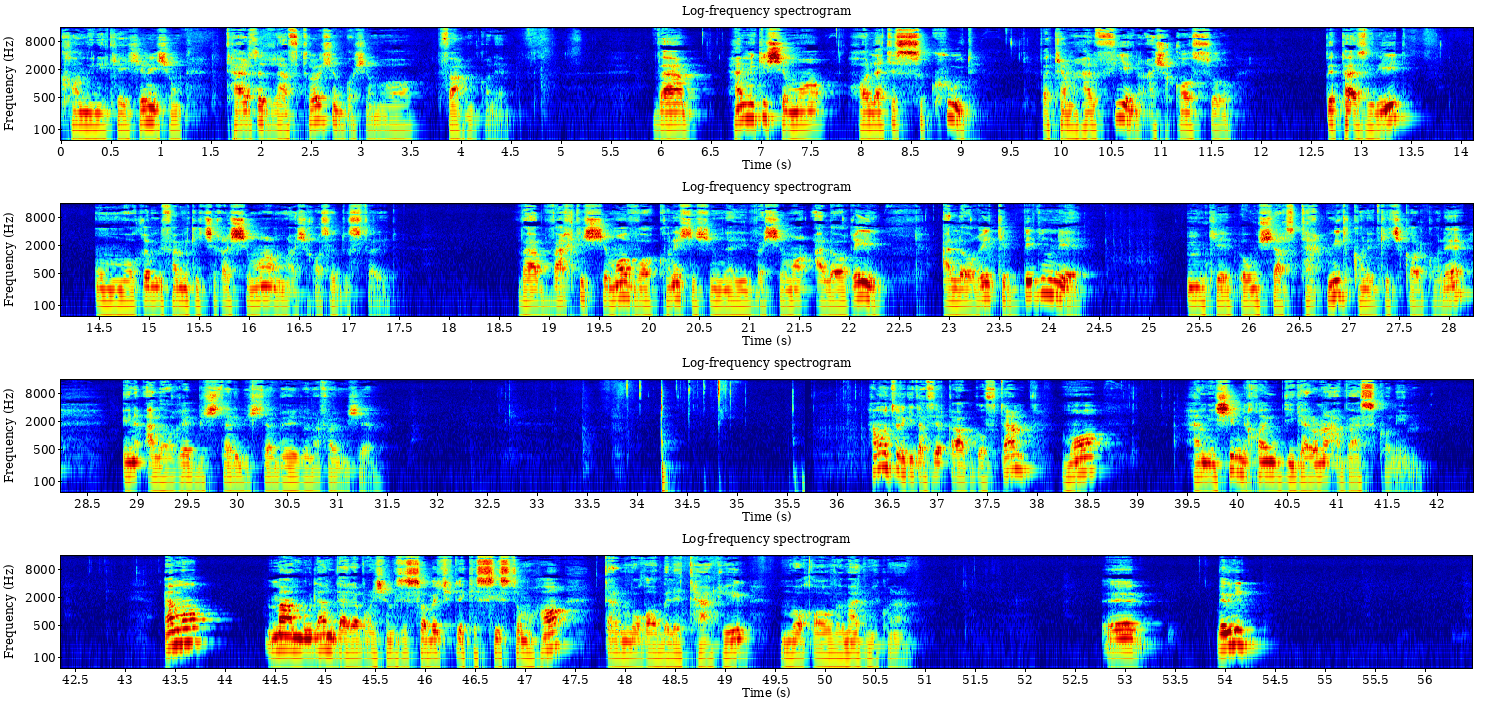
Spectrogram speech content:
کامیونیکیشنشون طرز رفتارشون با شما فرق می‌کنه. و همین که شما حالت سکوت و کم حرفی این اشخاص رو بپذیرید اون موقع می‌فهمی که چقدر شما هم اون اشخاص دوست دارید. و وقتی شما واکنش نشون ندید و شما علاقه علاقه که بدون اینکه به اون شخص تحمیل کنید که چیکار کنه این علاقه بیشتر بیشتر به دو نفر میشه. همونطوری که دفعه قبل گفتم ما همیشه می‌خوایم دیگران رو عوض کنیم. اما معمولا در روانشناسی ثابت شده که سیستم ها در مقابل تغییر مقاومت می‌کنن ببینید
